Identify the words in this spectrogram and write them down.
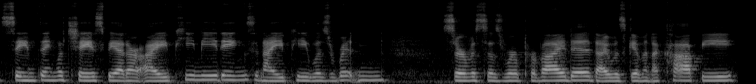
same thing with Chase, we had our IEP meetings, an IEP was written, services were provided, I was given a copy,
